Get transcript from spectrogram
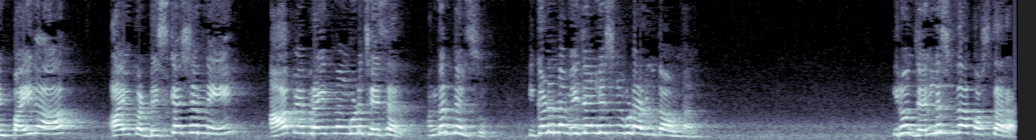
అండ్ పైగా ఆ యొక్క డిస్కషన్ని ఆపే ప్రయత్నం కూడా చేశారు. అందరికి తెలుసు. ఇక్కడున్న మీ జర్నలిస్ట్ని కూడా అడుగుతా ఉన్నాను. ఈరోజు జర్నలిస్ట్ దాకా వస్తారా?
